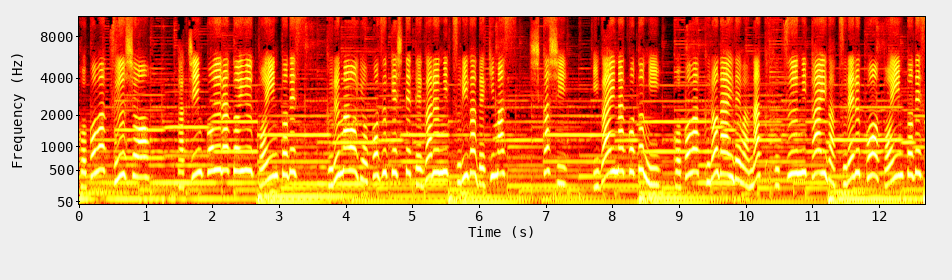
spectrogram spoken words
ここは通称、ガチンコ浦というポイントです。車を横付けして手軽に釣りができます。しかし、意外なことに、ここは黒鯛ではなく普通に鯛が釣れる高ポイントです。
